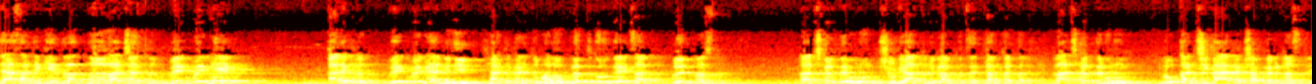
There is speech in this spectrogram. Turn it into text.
त्यासाठी केंद्रातनं राज्यातनं वेगवेगळे कार्यक्रम वेगवेगळ्या निधी ह्या ठिकाणी तुम्हाला उपलब्ध करून द्यायचा प्रयत्न असतो. राजकर्ते म्हणून शेवटी आज तुम्ही ग्रामपंचायत काम करता राजकर्ते म्हणून लोकांची काय अपेक्षा आपल्याकडनं असते?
